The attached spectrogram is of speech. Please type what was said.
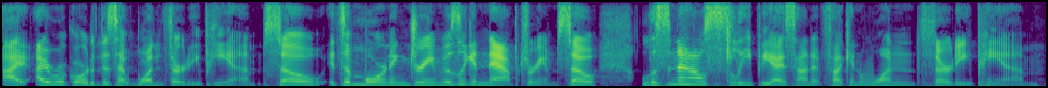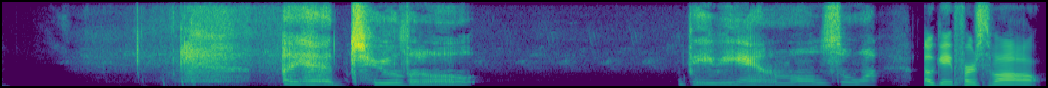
I, I recorded this at 1.30 p.m. So it's a morning dream. It was like a nap dream. So listen to how sleepy I sound at fucking 1.30 p.m. I had two little baby animals. One Okay, first of all,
